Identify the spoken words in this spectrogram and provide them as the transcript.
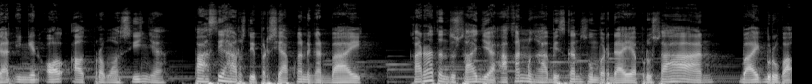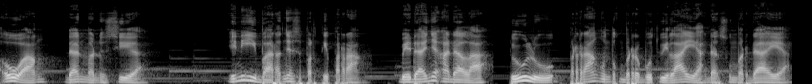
dan ingin all out promosinya, pasti harus dipersiapkan dengan baik. Karena tentu saja akan menghabiskan sumber daya perusahaan, baik berupa uang dan manusia. Ini ibaratnya seperti perang. Bedanya adalah, dulu perang untuk berebut wilayah dan sumber daya.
